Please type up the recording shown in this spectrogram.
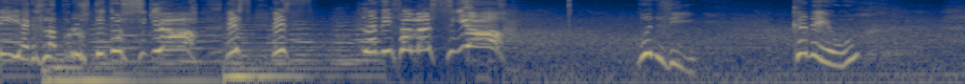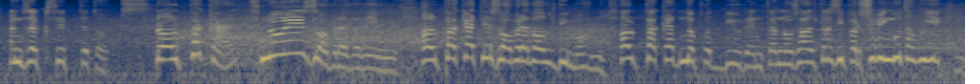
porqueria, és la prostitució, és, és la difamació! Vull dir que Déu ens accepta tots. Però el pecat no és obra de Déu. El pecat és obra del dimoni. El pecat no pot viure entre nosaltres i per això he vingut avui aquí.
